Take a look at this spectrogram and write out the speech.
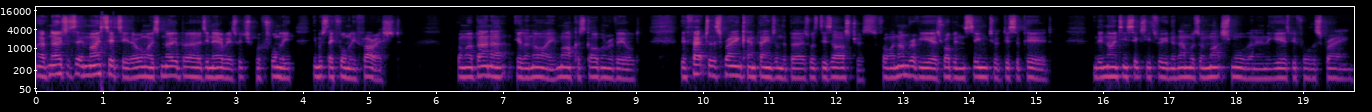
I have noticed that in my city, there are almost no birds in areas which were formerly, in which they formerly flourished. From Urbana, Illinois, Marcus Goldman revealed, the effect of the spraying campaigns on the birds was disastrous. For a number of years, robins seemed to have disappeared. And in 1963, the numbers were much smaller than in the years before the spraying.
